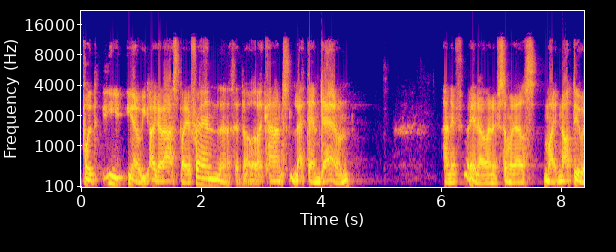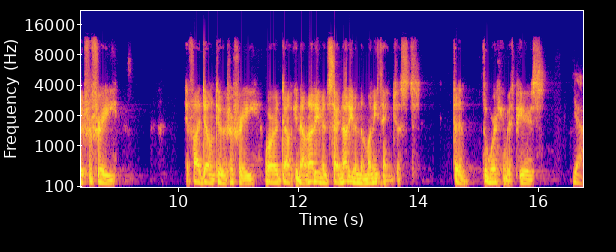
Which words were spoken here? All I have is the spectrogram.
but you know, I got asked by a friend, and I said, "Oh, I can't let them down." And if you know, and if someone else might not do it for free, if I don't do it for free, or don't, you know, not even sorry, not even the money thing, just the the working with peers. Yeah,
